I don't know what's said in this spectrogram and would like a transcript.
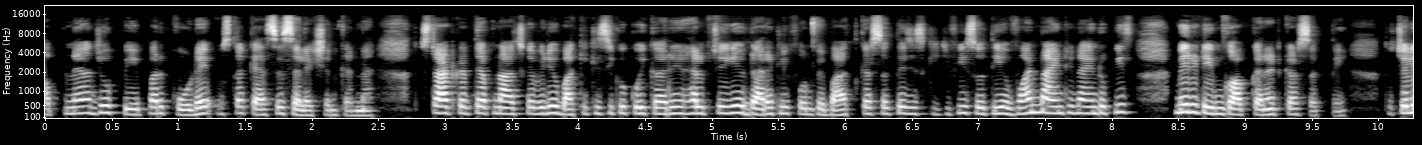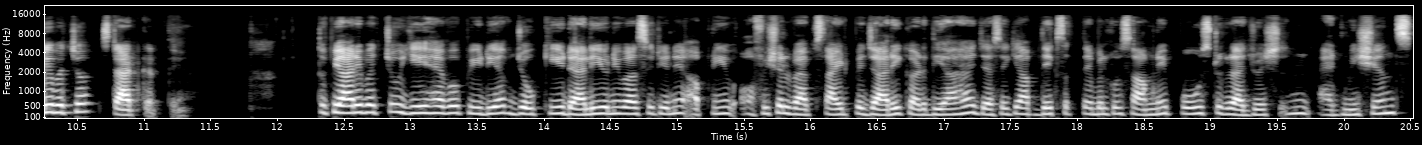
अपना जो पेपर कोड है उसका कैसे सिलेक्शन करना है। तो स्टार्ट करते हैं अपना आज का वीडियो बाकी किसी को कोई करियर हेल्प चाहिए डायरेक्टली फ़ोन पर बात कर सकते हैं जिसकी फ़ीस होती है वन नाइन्टी नाइन रुपीज़ मेरी टीम को आप कनेक्ट कर सकते हैं। तो चलिए बच्चों स्टार्ट करते हैं। तो प्यारे बच्चों, ये है वो पीडीएफ जो कि दिल्ली यूनिवर्सिटी ने अपनी ऑफिशियल वेबसाइट पे जारी कर दिया है। जैसे कि आप देख सकते हैं बिल्कुल सामने, post graduation admissions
